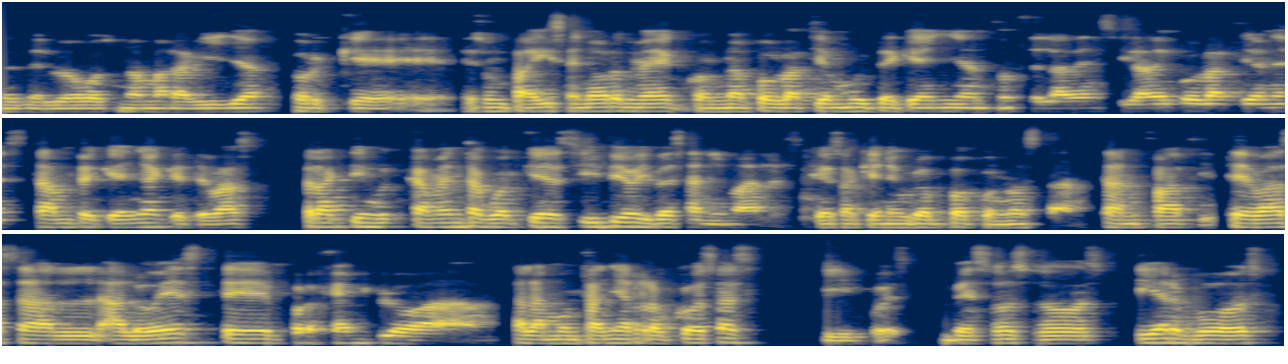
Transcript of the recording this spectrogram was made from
desde luego es una maravilla porque es un país enorme con una población muy pequeña, entonces la densidad de población es tan pequeña que te vas prácticamente a cualquier sitio y ves animales, que es aquí en Europa pues no es tan, fácil. Te vas al, al oeste, por ejemplo, a, a las montañas rocosas y pues ves ciervos,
